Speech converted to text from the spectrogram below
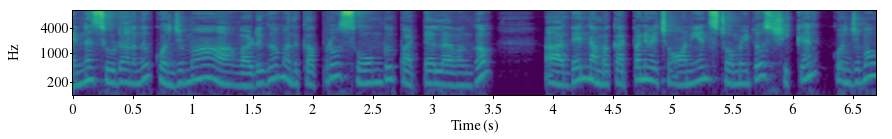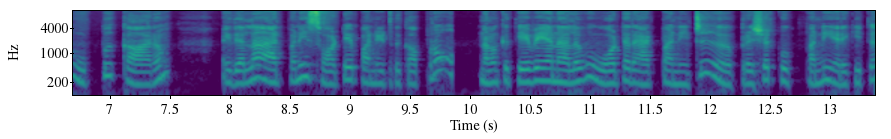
எண்ணெய் சூடானதும் கொஞ்சமாக வடுகம், அதுக்கப்புறம் சோம்பு, பட்டை, லவங்கம், தென் நம்ம கட் பண்ணி வச்ச ஆனியன்ஸ், டொமேட்டோஸ், சிக்கன், கொஞ்சமாக உப்பு, காரம் இதெல்லாம் ஆட் பண்ணி சாட்டே பண்ணிட்டதுக்கப்புறம் நமக்கு தேவையான அளவு வாட்டர் ஆட் பண்ணிவிட்டு ப்ரெஷர் குக் பண்ணி இறக்கிட்டு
